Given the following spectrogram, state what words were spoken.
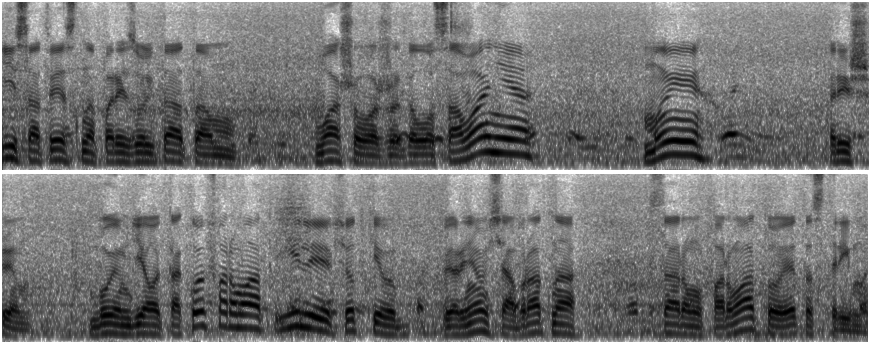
И, соответственно, по результатам вашего же голосования мы решим, будем делать такой формат или все-таки вернемся обратно к старому формату, это стримы.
